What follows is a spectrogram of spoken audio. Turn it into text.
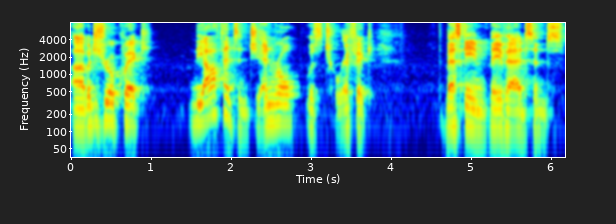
Uh, but just real quick, the offense in general was terrific. The best game they've had since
